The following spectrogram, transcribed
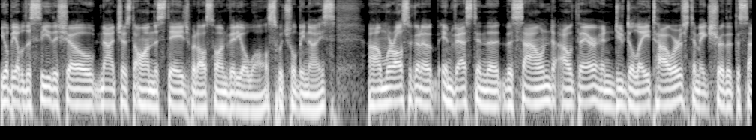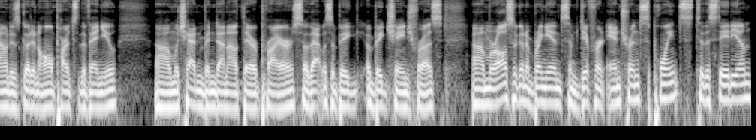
you'll be able to see the show not just on the stage, but also on video walls, which will be nice. Um, we're also going to invest in the, the sound out there and do delay towers to make sure that the sound is good in all parts of the venue. Um, which hadn't been done out there prior. So that was a big a big change for us. Um, we're also going to bring in some different entrance points to the stadium.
